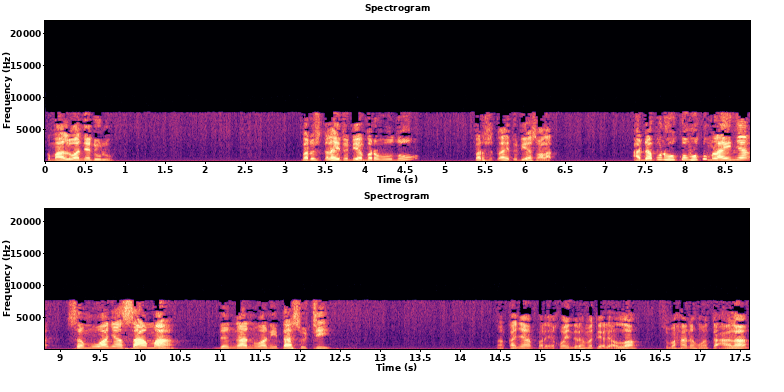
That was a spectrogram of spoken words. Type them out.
kemaluannya dulu. Baru setelah itu dia berwudu, baru setelah itu dia sholat. Adapun hukum-hukum lainnya semuanya sama dengan wanita suci. Makanya para ikhwan yang dirahmati oleh Allah Subhanahu wa taala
